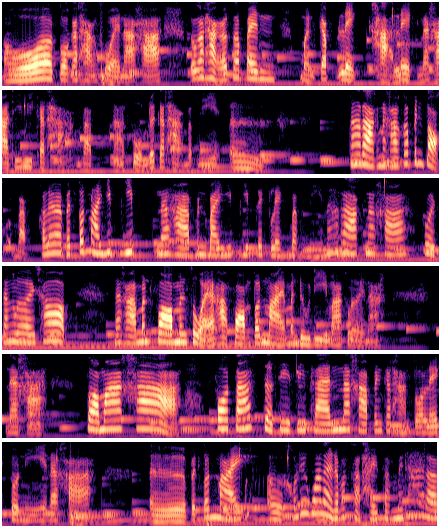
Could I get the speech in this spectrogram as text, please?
โอ้ตัวกระถางสวยนะคะ ตัวกระถางก็จะเป็นเหมือนกับเหล็กขาเหล็กนะคะ ที่มีกระถางแบบสวมด้วยกระถางแบบนี้ เออน่ารักนะคะ ก็เป็นดอกแบบเขาเรียกว่าเป็นต้นไม้ยิบยิบๆนะคะ เป็นใบยิบยิบๆเล็ก ๆ แบบนี้น่ารักนะคะ สวยจังเลยชอบนะคะ มันฟอร์มมันสวยอะค่ะ ฟอร์มต้นไม้มันดูดีมากเลยนะนะคะ ต่อมาค่ะ Photus the CC Plant นะคะ เป็นกระถางตัวเล็กตัวนี้นะคะ เออ เป็นต้นไม้ เออเขาเรียกว่าอะไรนะภาษาไทยจำไม่ได้แล้ว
